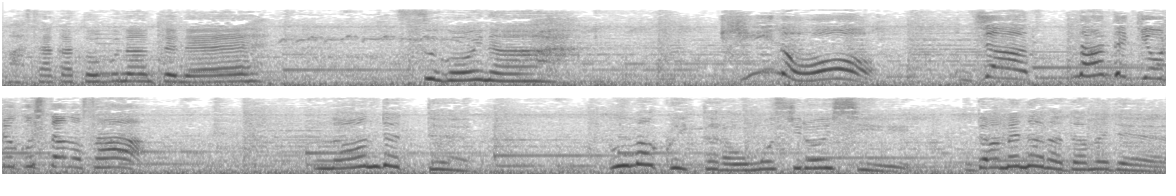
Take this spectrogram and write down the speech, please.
ーまさか飛ぶなんてね。すごいな。木野じゃあなんで協力したのさ？なんでって。うまくいったら面白いしダメならダメで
